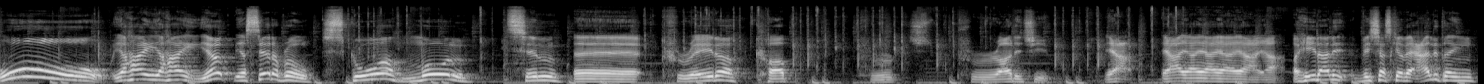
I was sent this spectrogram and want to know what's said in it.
Oh, jeg har en, jeg har en. Yep, jeg ser dig, bro. Score mål til øh, Creator Cup Prodigy. Ja, ja, ja, ja, ja, ja, ja. Og helt ærligt, hvis jeg skal være ærlig, drenge,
